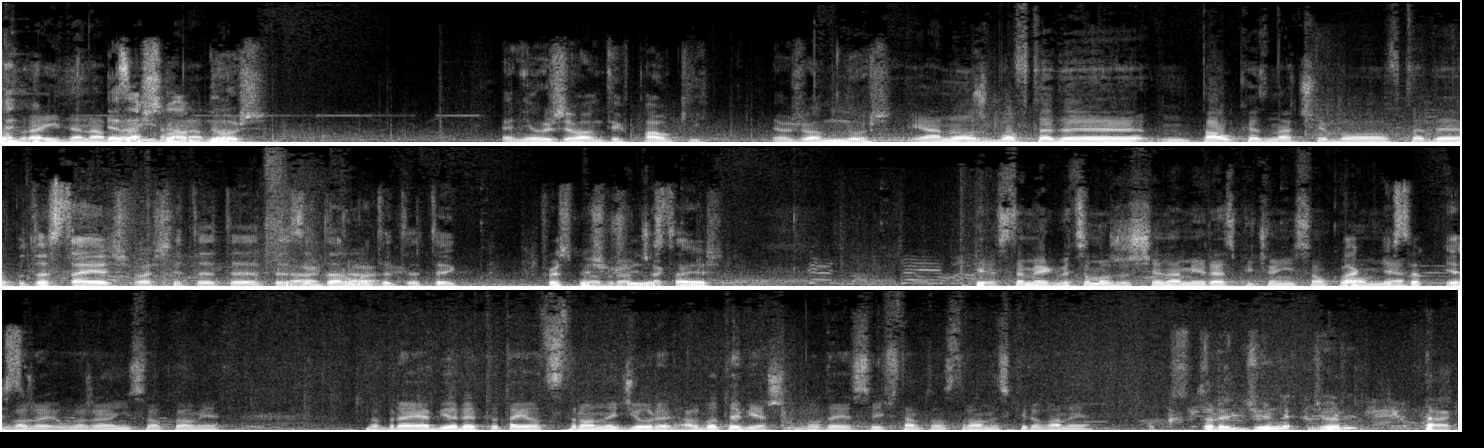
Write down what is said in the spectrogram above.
Dobra, idę na B, Ja zawsze mam nóż. Ja nie używam tych pałki. Ja używam nóż. Ja nóż, bo wtedy... mm, Pałkę znacie, bo wtedy... Bo dostajesz właśnie te, te, te za Tak, darmo, tak. te, te, te Christmas Dobra, czekaj. dostajesz. Jestem jakby co możesz się na mnie respić. Oni są koło Tak, mnie. jestem- jestem. Uważaj, uważaj, oni są koło mnie. Dobra, ja biorę tutaj od strony dziury. Albo ty bierz, bo ty jesteś w tamtą stronę skierowany. Który dziury? dziury? Tak.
